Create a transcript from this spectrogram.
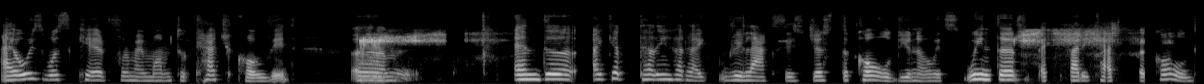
I always was scared for my mom to catch COVID. Mm-hmm. Um, and uh, I kept telling her like, relax. It's just the cold. You know, it's winter. Everybody catches the cold.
